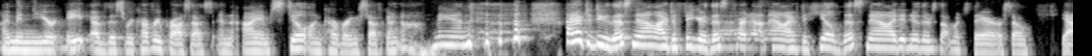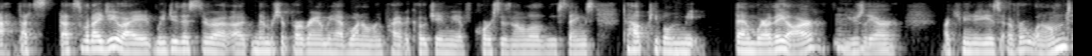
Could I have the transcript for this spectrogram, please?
I'm in year eight of this recovery process and I am still uncovering stuff going, oh man, I have to do this now. I have to figure this part out now. I have to heal this now. I didn't know there's that much there. So yeah, that's that's what I do. I we do this through a, a membership program. We have one-on-one private coaching. We have courses and all of those things to help people meet them where they are. Mm-hmm. Usually our our community is overwhelmed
